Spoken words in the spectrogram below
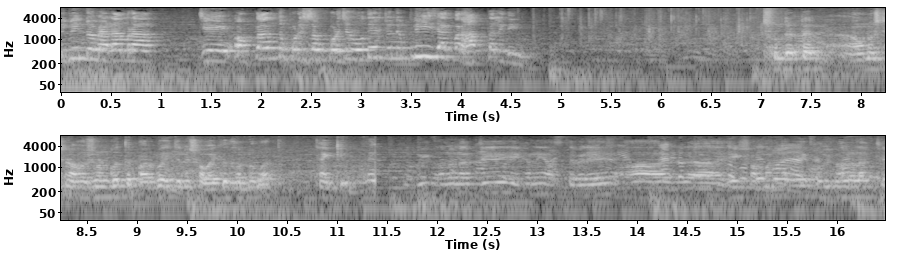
বিভিন্ন ম্যাডামরা যে অক্লান্ত পরিশ্রম করেছেন, ওদের জন্য প্লিজ একবার হাততালি দিন। সুন্দর একটা অনুষ্ঠানে অংশগ্রহণ করতে পারব, এই জন্য সবাইকে ধন্যবাদ। থ্যাংক ইউ খুবই ভালো লাগছে এখানে আসতে পেরে আর এই সম্মানটা পেয়ে খুবই ভালো লাগছে।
